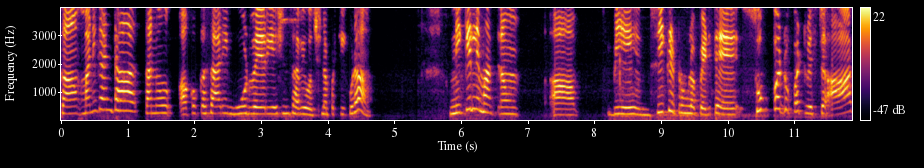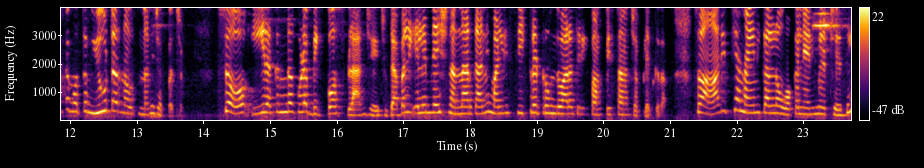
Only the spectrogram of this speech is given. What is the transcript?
కా మణికంఠ తను ఒక్కొక్కసారి మూడ్ వేరియేషన్స్ అవి వచ్చినప్పటికీ కూడా నిఖిల్ని మాత్రం సీక్రెట్ రూమ్లో పెడితే సూపర్ డూపర్ ట్విస్ట్ ఆట మొత్తం యూ టర్న్ అవుతుందని చెప్పచ్చు. సో ఈ రకంగా కూడా బిగ్ బాస్ ప్లాన్ చేయొచ్చు. డబుల్ ఎలిమినేషన్ అన్నారు కానీ మళ్ళీ సీక్రెట్ రూమ్ ద్వారా తిరిగి పంపిస్తానని చెప్పలేదు కదా. సో ఆదిత్య నైనికల్లో ఒకరిని ఎలిమినేట్ చేసి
